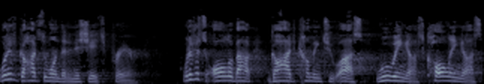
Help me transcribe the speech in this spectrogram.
What if God's the one that initiates prayer? What if it's all about God coming to us, wooing us, calling us,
